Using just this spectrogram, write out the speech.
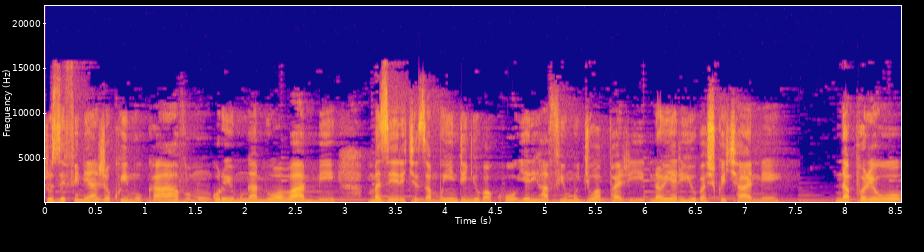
Josephine yaje kwimuka ava mu ngoro y'umwami w'abami maze yerekeza mu yindi nyubako yari hafi y'umujyi wa Paris na yo yari yubashywe cyane. Napoleon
